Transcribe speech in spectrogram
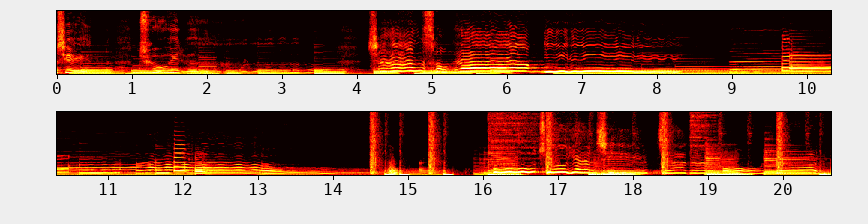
씻으신 주 이름 찬송합니다 우주의 십자가 보혈로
